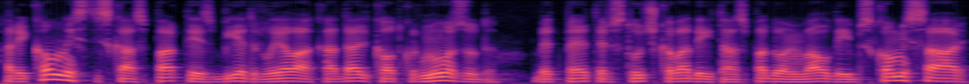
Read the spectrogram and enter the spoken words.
Arī komunistiskās partijas biedru lielākā daļa kaut kur nozuda, bet Pēters Tučka vadītās padomju valdības komisāri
